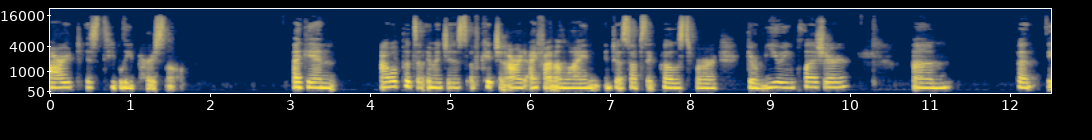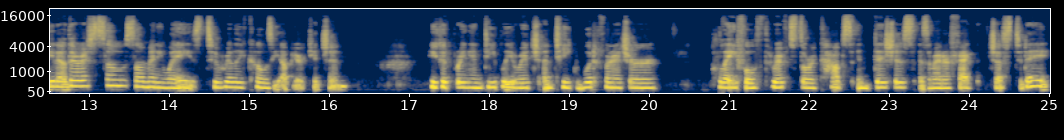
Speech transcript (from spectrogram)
Art is deeply personal. Again, I will put some images of kitchen art I found online into a Substack post for your viewing pleasure. Um, but you know, there are so, so many ways to really cozy up your kitchen. You could bring in deeply rich antique wood furniture, playful thrift store cups and dishes. As a matter of fact, just today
